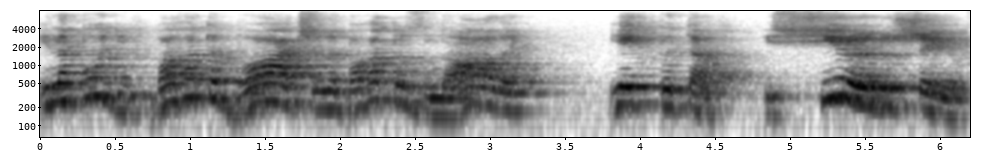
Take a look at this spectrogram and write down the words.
і на подів багато бачили, багато знали. Я їх питав із щирою душею,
